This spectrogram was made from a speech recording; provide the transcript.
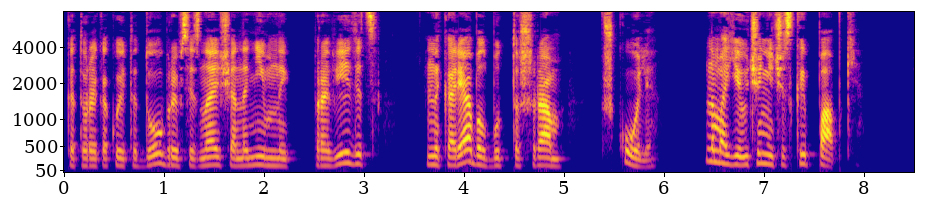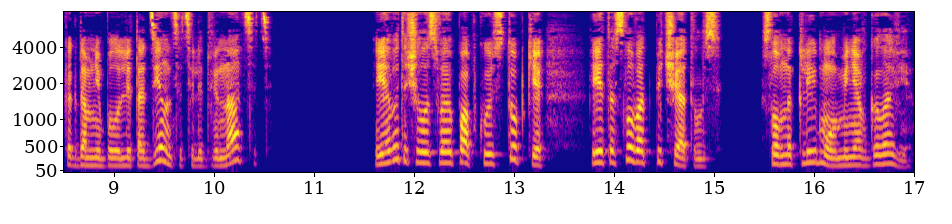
которое какой-то добрый, всезнающий анонимный провидец накорябал, будто шрам, в школе, на моей ученической папке, когда мне было лет одиннадцать или двенадцать. Я вытащила свою папку из стопки, и это слово отпечаталось, словно клеймо у меня в голове.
